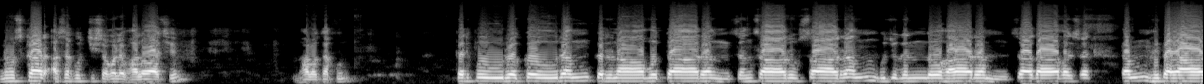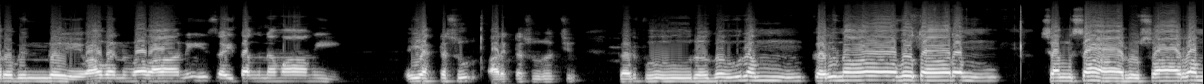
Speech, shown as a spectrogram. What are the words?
নমস্কার আশা করছি সকলে ভালো আছেন ভালো থাকুন কর্পূর কৌরম করুণাবতারং সংসারুসারম ভুজগন্ধহারম সদা বসতম হৃদয়ারবিন্দে ভবন ভবানী সৈতং নমামি এই একটা সুর আরেকটা সুর হচ্ছে কর্পূর গৌরম করুণাবতারম সংসারুসারম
